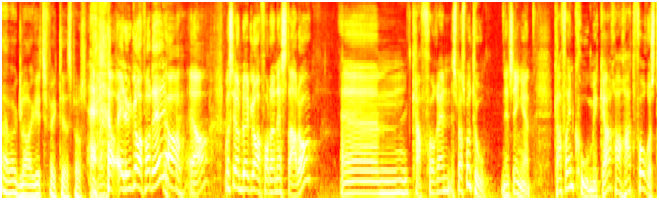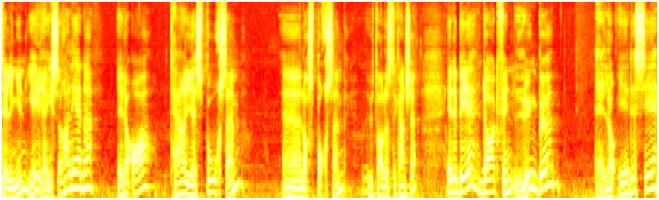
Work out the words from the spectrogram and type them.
Jeg var glad jeg ikke fikk det spørsmålet. er du glad for det, ja? ja. Må se om du blir glad for det neste, da. Um, en, spørsmål to, Nils Inge. Hvilken komiker har hatt forestillingen 'Jeg reiser alene'? Er det A. Terje Sporsem? Eller Sporsem, uttales det kanskje. Er det B. Dagfinn Lyngbø? Eller er det C.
